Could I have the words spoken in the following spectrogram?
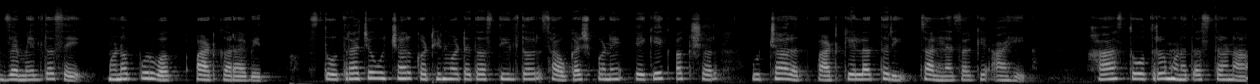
जमेल तसे मनपूर्वक पाठ करावेत. स्तोत्राचे उच्चार कठीण वाटत असतील तर सावकाशपणे एक एक अक्षर उच्चारत पाठ केला तरी चालण्यासारखे आहे. हा स्तोत्र म्हणत असताना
